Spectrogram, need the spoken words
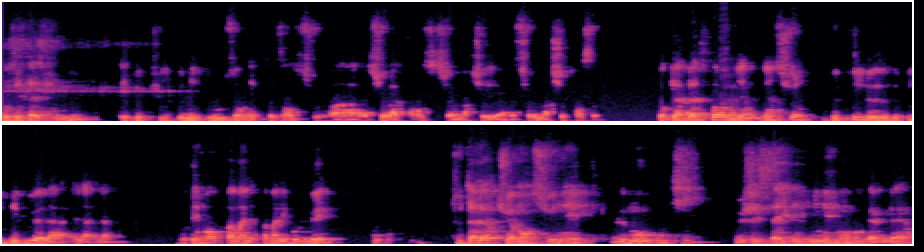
aux États-Unis et depuis 2012, on est présent sur, euh, sur la France, sur le marché, euh, sur le marché français. Donc la plateforme, bien, bien sûr, depuis le, depuis le début, elle a, elle, a, elle a vraiment pas mal, pas mal évolué. Tout à l'heure, tu as mentionné le mot outil que j'essaye d'éliminer de mon vocabulaire.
